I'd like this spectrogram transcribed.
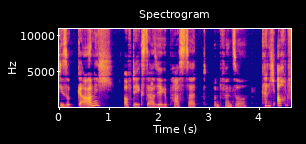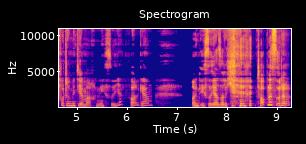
die so gar nicht auf die Ekstasia gepasst hat und fand so, kann ich auch ein Foto mit dir machen? Ich so, ja, voll gern. Und ich so, ja, soll ich topless oder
